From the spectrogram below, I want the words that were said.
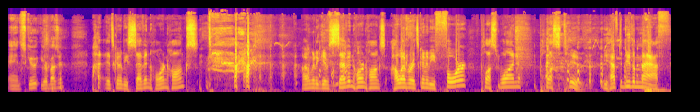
And Scoot, your buzzer. Uh, it's going to be seven horn honks. I'm going to give seven horn honks. However, it's going to be four plus one plus two. You have to do the math.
